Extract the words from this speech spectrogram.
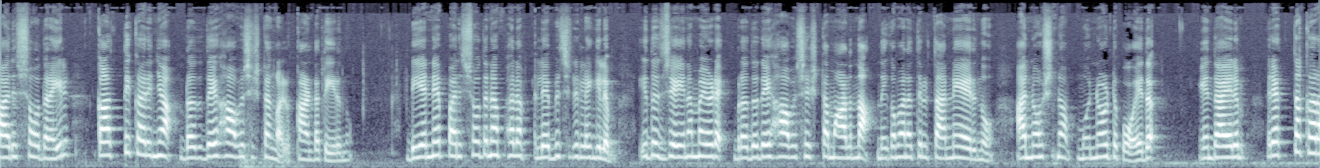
പരിശോധനയിൽ കത്തിക്കരിഞ്ഞ മൃതദേഹാവശിഷ്ടങ്ങൾ കണ്ടെത്തിയിരുന്നു. ഡി എൻ എ പരിശോധനാ ഫലം ലഭിച്ചിട്ടില്ലെങ്കിലും ഇത് ജയനമ്മയുടെ മൃതദേഹാവശിഷ്ടമാണെന്ന നിഗമനത്തിൽ തന്നെയായിരുന്നു അന്വേഷണം മുന്നോട്ടു പോയത്. എന്തായാലും രക്തക്കറ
